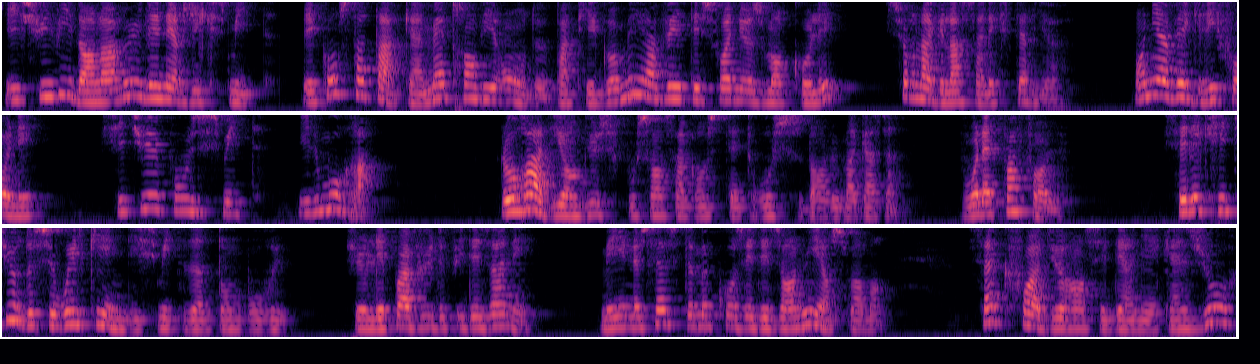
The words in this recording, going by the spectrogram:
Il suivit dans la rue l'énergique Smith et constata qu'un mètre environ de papier gommé avait été soigneusement collé sur la glace à l'extérieur. On y avait griffonné Si tu épouses Smith, il mourra. Laura, dit Angus, poussant sa grosse tête rousse dans le magasin, vous n'êtes pas folle. C'est l'écriture de ce Wilkin, dit Smith d'un ton bourru. Je ne l'ai pas vu depuis des années, mais il ne cesse de me causer des ennuis en ce moment. Cinq fois durant ces derniers quinze jours,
